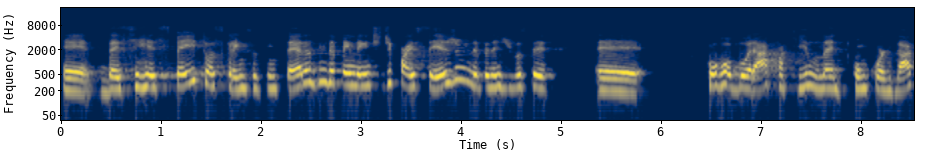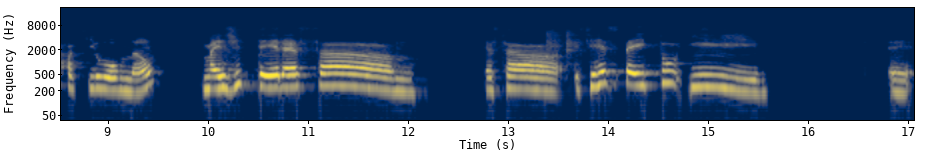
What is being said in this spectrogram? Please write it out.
é, desse respeito às crenças sinceras, independente de quais sejam, independente de você é, corroborar com aquilo, né, concordar com aquilo ou não, mas de ter essa, essa esse respeito e é,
